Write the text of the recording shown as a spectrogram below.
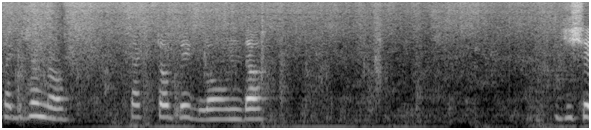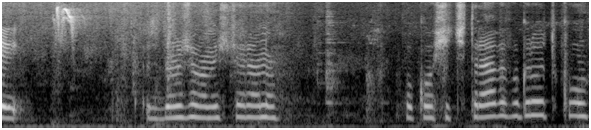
Także no, tak to wygląda. Dzisiaj zdążyłam jeszcze rano pokosić trawę w ogródku.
